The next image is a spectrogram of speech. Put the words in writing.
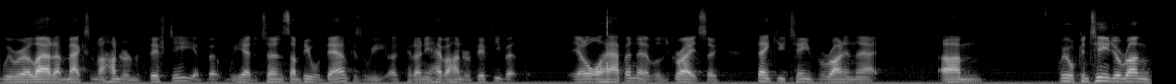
we were allowed a maximum of 150, but we had to turn some people down because we uh, could only have 150. But it all happened, and it was great. So thank you, team, for running that. Um, we will continue to run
